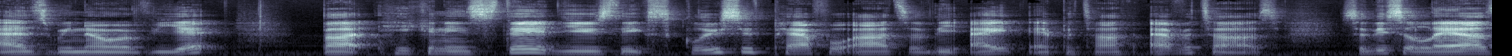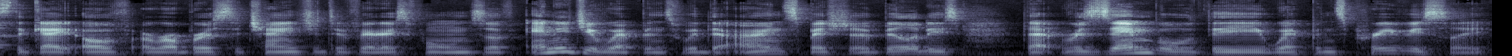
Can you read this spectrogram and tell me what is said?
as we know of yet, but he can instead use the exclusive powerful arts of the eight epitaph avatars. So this allows the Gate of Ouroboros to change into various forms of energy weapons with their own special abilities that resemble the weapons previously.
